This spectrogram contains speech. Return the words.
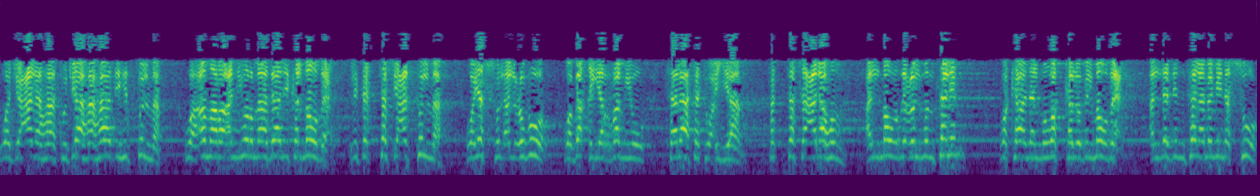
وجعلها تجاه هذه الثلمة وأمر أن يرمى ذلك الموضع لتتسع الثلمة ويسهل العبور وبقي الرمي ثلاثة أيام فاتسع لهم الموضع الممتلم وكان الموكل بالموضع الذي انتلم من السور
